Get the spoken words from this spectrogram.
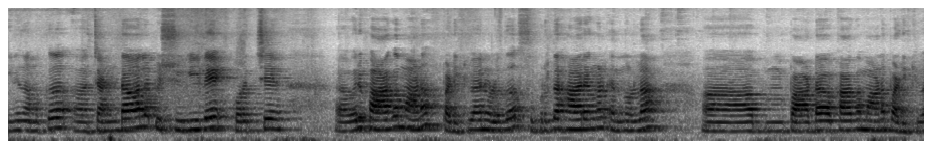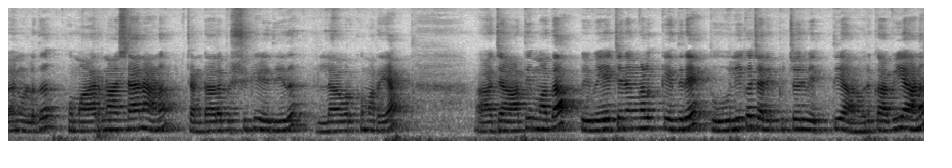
ഇനി നമുക്ക് ചണ്ടാല പിശുകിയിലെ കുറച്ച് ഒരു ഭാഗമാണ് പഠിക്കുവാനുള്ളത്. സുഹൃതഹാരങ്ങൾ എന്നുള്ള പാഠഭാഗമാണ് പഠിക്കുവാനുള്ളത്. കുമാരനാശാനാണ് ചണ്ടാല പിശുകി എഴുതിയത്. എല്ലാവർക്കും അറിയാം. ജാതിമത ജാതി മത വിവേചനങ്ങൾക്കെതിരെ തൂലിക ചലിപ്പിച്ച ഒരു വ്യക്തിയാണ് ഒരു കവിയാണ്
